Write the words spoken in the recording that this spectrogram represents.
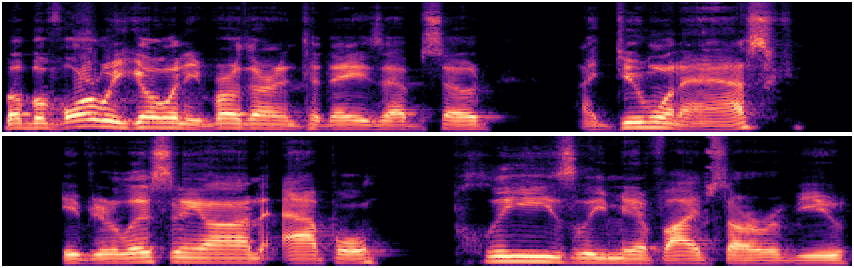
but before we go any further in today's episode i do want to ask if you're listening on apple please leave me a five star review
